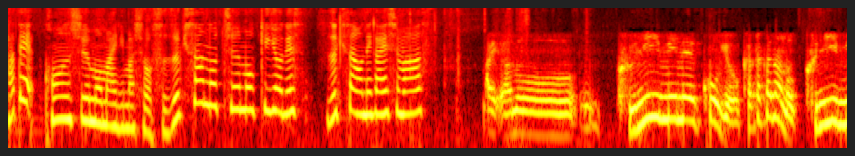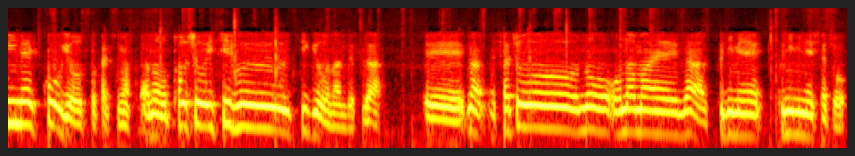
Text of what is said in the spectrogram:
さて、今週も参りましょう。鈴木さんの注目企業です。鈴木さんお願いします。はい、あのー、国峰工業、カタカナの国峰工業と書きます。あの、東証一部企業なんですが、えー、まあ、社長のお名前が国峰、国峰社長。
